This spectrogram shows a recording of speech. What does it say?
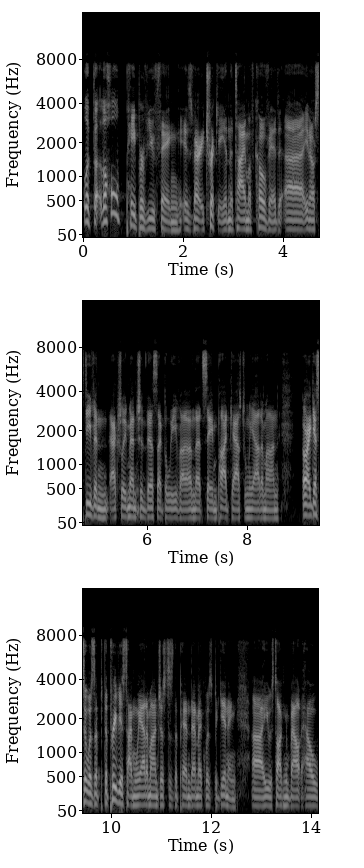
look, the, the whole pay per view thing is very tricky in the time of COVID. Uh, you know, Stephen actually mentioned this, I believe, on that same podcast when we had him on or I guess it was a, the previous time we had him on just as the pandemic was beginning. Uh, he was talking about how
